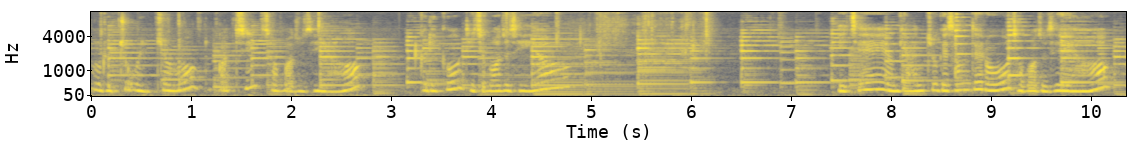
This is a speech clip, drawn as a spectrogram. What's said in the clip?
오른쪽 왼쪽 똑같이 접어주세요. 그리고 뒤집어주세요. 이제 여기 안쪽에 선대로 접어주세요.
